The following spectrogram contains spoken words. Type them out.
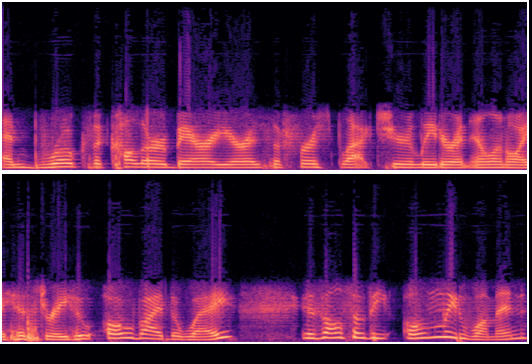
and broke the color barrier as the first black cheerleader in Illinois history, who, oh, by the way, is also the only woman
